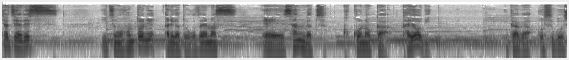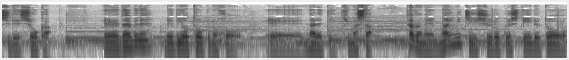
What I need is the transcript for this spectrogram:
達也です。いつも本当にありがとうございます、えー、3月9日火曜日いかがお過ごしでしょうか、えー、だいぶねレディオトークの方、えー、慣れてきました。ただね毎日収録していると、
